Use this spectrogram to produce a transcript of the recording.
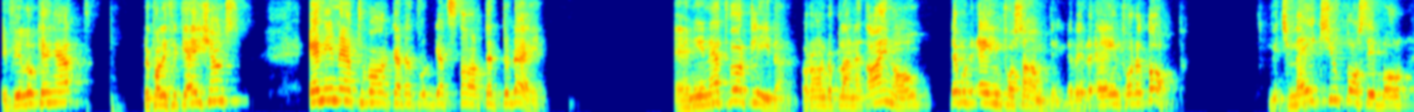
if you're looking at the qualifications, any networker that would get started today, any network leader around the planet I know, they would aim for something. They would aim for the top, which makes you possible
